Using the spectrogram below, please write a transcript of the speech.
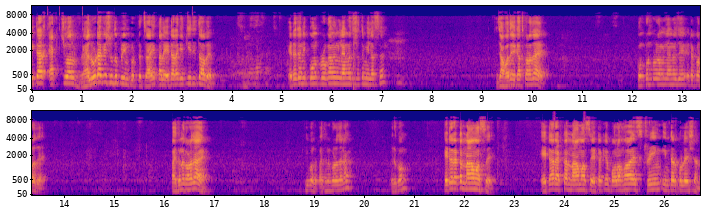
এটার অ্যাকচুয়াল ভ্যালুটাকে শুধু প্রিন্ট করতে চাই, তাহলে এটার আগে কি দিতে হবে? এটা জানি কোন প্রোগ্রামিং ল্যাঙ্গুয়েজের সাথে মিল আছে? জাভাতে এই কাজ করা যায়? কোন কোন প্রোগ্রামিং ল্যাঙ্গুয়েজে এটা করা যায়? পাইথনে করা যায়? কি বলে? পাইথনে করা যায় না? এরকম? এটার একটা নাম আছে। এটার একটা নাম আছে। এটাকে বলা হয় স্ট্রিং ইন্টারপোলেশন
